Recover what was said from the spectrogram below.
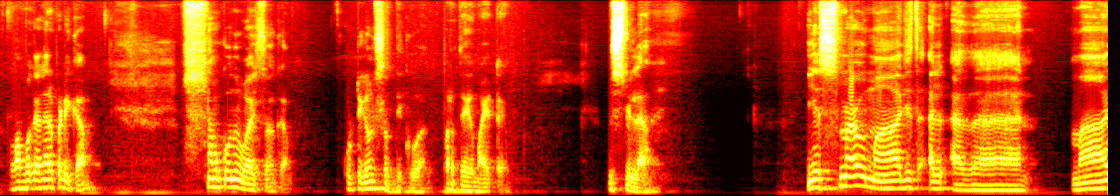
അപ്പോൾ നമുക്ക് അങ്ങനെ പഠിക്കാം. നമുക്കൊന്ന് വായിച്ച് നോക്കാം. കുട്ടികൾ ശ്രദ്ധിക്കുക പ്രത്യേകമായിട്ട്. ബിസ്മില്ല. യസ്മഉ മാജിദ് അൽ അദാൻ. മാ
